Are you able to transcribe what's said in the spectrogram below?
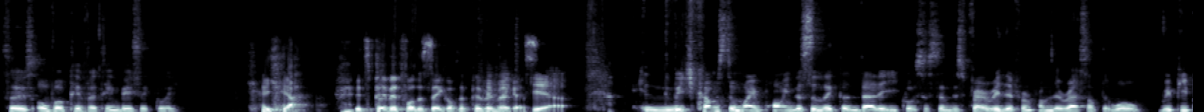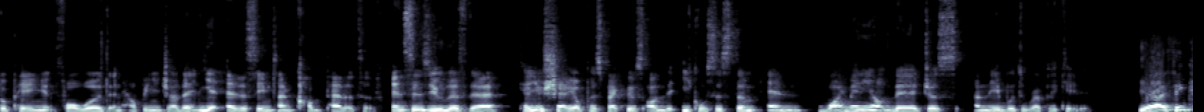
So it's over pivoting basically. yeah, it's pivot for the sake of the pivot, pivot I guess. Yeah. Which comes to my point, the Silicon Valley ecosystem is very different from the rest of the world, with people paying it forward and helping each other, and yet at the same time competitive. And since you live there, can you share your perspectives on the ecosystem and why many out there just unable to replicate it? Yeah, I think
